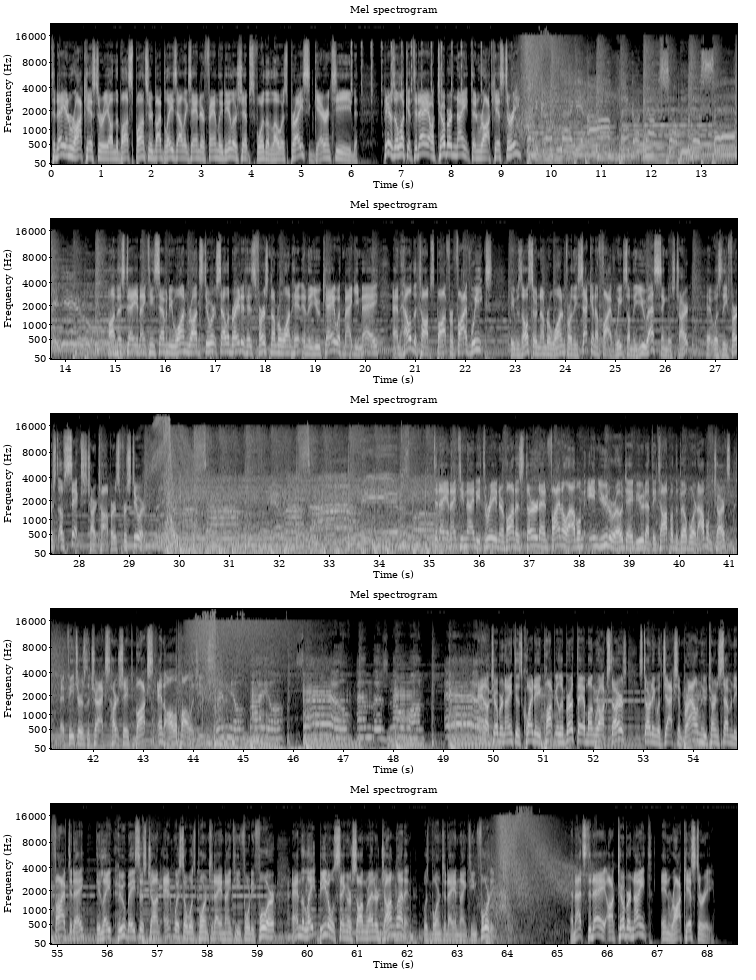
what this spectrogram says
Today in rock history on the bus, sponsored by Blaise Alexander Family Dealerships for the lowest price guaranteed. Here's a look at today, October 9th in rock history. On this day in 1971, Rod Stewart celebrated his first number one hit in the UK with Maggie May and held the top spot for five weeks. He was also number one for the second of five weeks on the U.S. singles chart. It was the first of six chart toppers for Stewart. Today in 1993, Nirvana's third and final album, In Utero, debuted at the top of the Billboard album charts. It features the tracks Heart Shaped Box and All Apologies. And October 9th is quite a popular birthday among rock stars, starting with Jackson Browne, who turned 75 today. The late Who bassist John Entwistle was born today in 1944, and the late Beatles singer songwriter John Lennon was born today in 1940. And that's today, October 9th, in rock history.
